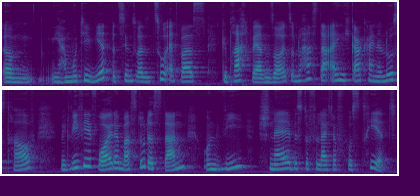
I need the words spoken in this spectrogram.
ähm, ja, motiviert bzw. zu etwas gebracht werden sollst und du hast da eigentlich gar keine Lust drauf, mit wie viel Freude machst du das dann und wie schnell bist du vielleicht auch frustriert?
